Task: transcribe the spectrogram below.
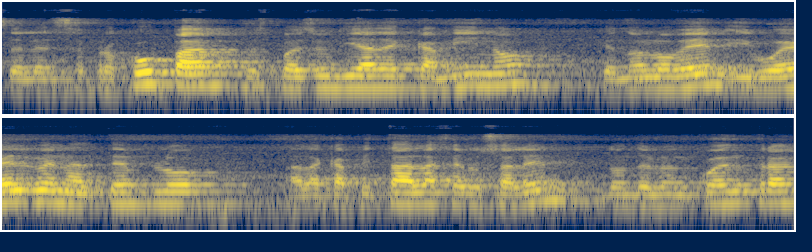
se les se preocupan después de un día de camino, que no lo ven y vuelven al templo, a la capital, a Jerusalén, donde lo encuentran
